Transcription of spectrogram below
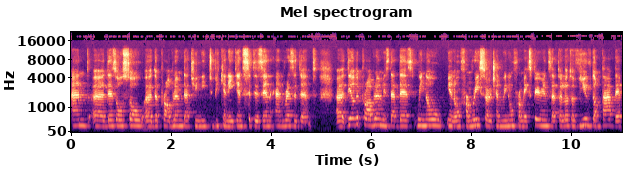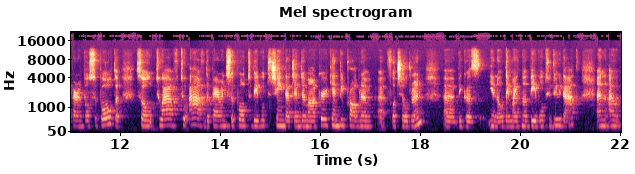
And uh, there's also uh, the problem that you need to be Canadian citizen and resident. Uh, the other problem is that there's we know, you know, from research and we know from experience that a lot of youth don't have their parental support. So to have to have the parent support to be able to change that gender marker can be problem uh, for children uh, because you know they might not be able to do that. And I,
